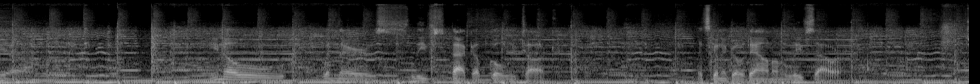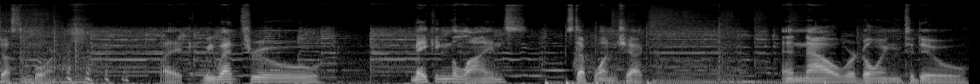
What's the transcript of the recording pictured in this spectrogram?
Yeah. You know when there's Leafs backup goalie talk, it's going to go down on the Leafs Hour. Justin Bourne. like, we went through making the lines, step one check, and now we're going to do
